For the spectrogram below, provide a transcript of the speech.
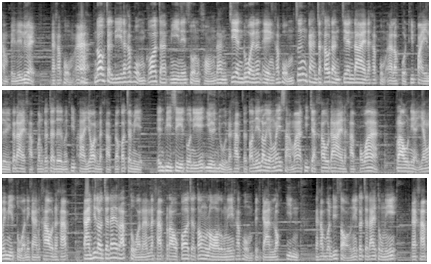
ทำไปเรื่อยๆนะครับผมอะนอกจากนี้นะครับผมก็จะมีในส่วนของดันเจียนด้วยนั่นเองครับผมซึ่งการจะเข้าดันเจียนได้นะครับผมอะเรากดที่ไปเลยก็ได้ครับ มันก็จะเดินมาที่พายอนนะครับแล้วก็จะมี NPC ตัวนี้ยืนอยู่นะครับ แต่ตอนนี้เรายังไม่สามารถที่จะเข้าได้นะครับ เพราะว่า เราเนี่ยยังไม่มีตั๋วในการเข้านะครับ การที่เราจะได้รับตั๋วนั้นนะครับ เราก็จะต้องรอตรงนี้ครับผมเป็นการล็อกอินนะครับ วันที่2เนี่ยก็จะได้ตรงนี้นะครับ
